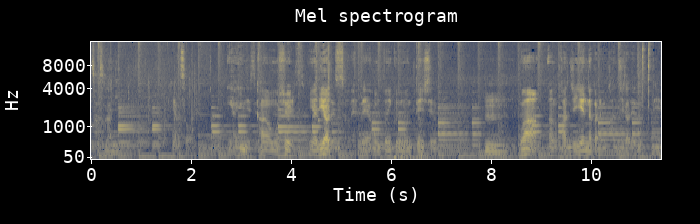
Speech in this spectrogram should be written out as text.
さすがに。いやそういやいいんです。よあ面白いです。いやリアルですよね。で本当に車運転してる感うん。はあの感じ家の中でも感じられるっていうのは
